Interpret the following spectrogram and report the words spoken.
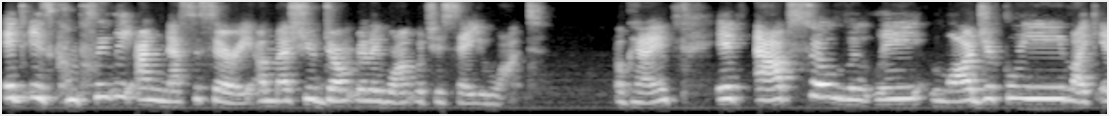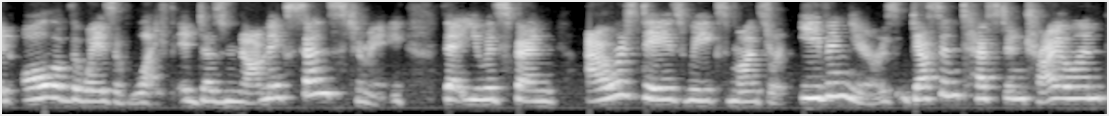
It is completely unnecessary unless you don't really want what you say you want. Okay. It absolutely logically, like in all of the ways of life, it does not make sense to me that you would spend hours, days, weeks, months, or even years guessing, testing, trialing,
